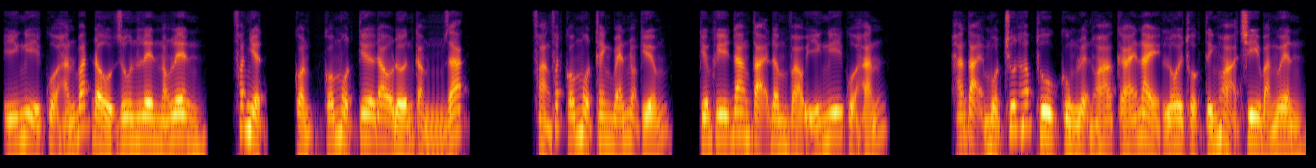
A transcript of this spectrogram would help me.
ý nghĩ của hắn bắt đầu run lên nóng lên, phát nhiệt, còn có một tia đau đớn cảm giác phảng phất có một thanh bén nhọn kiếm, kiếm khí đang tại đâm vào ý nghĩ của hắn. Hắn tại một chút hấp thu cùng luyện hóa cái này lôi thuộc tính hỏa chi bản nguyên,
